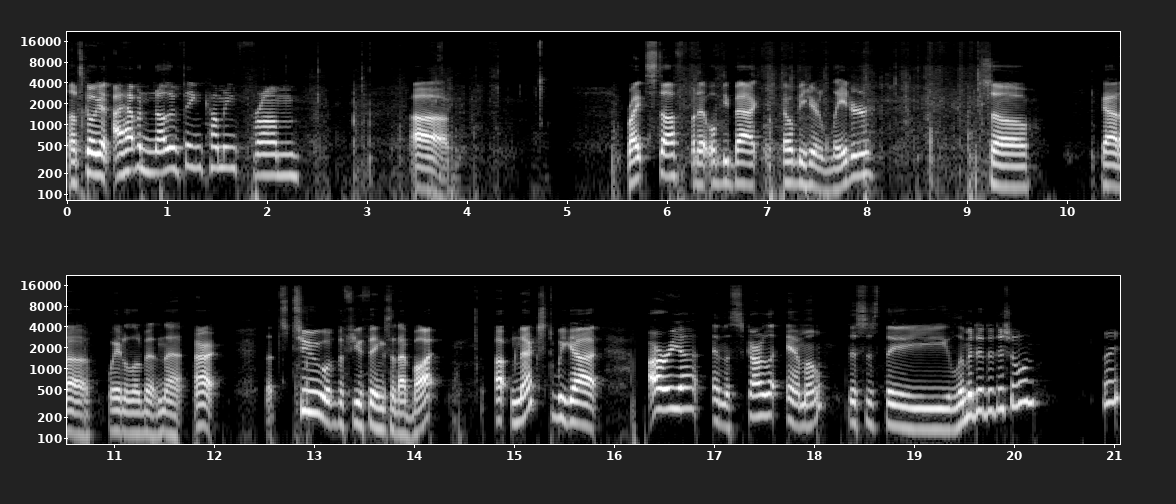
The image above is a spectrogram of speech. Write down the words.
Let's go again. I have another thing coming from uh, Right Stuff, but it will be back. It will be here later. So, gotta wait a little bit in that. All right. That's two of the few things that I bought. Up next, we got Aria and the Scarlet Ammo. This is the limited edition one, right?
